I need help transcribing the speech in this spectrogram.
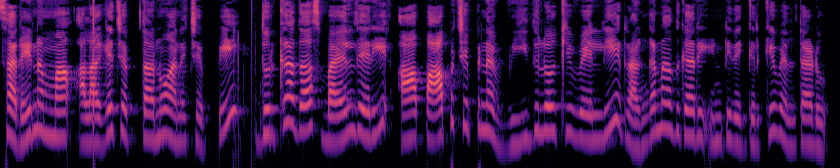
సరేనమ్మా అలాగే చెప్తాను అని చెప్పి దుర్గాదాస్ బయలుదేరి ఆ పాప చెప్పిన వీధిలోకి వెళ్ళి రంగనాథ్ గారి ఇంటి దగ్గరికి వెళ్తాడు.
